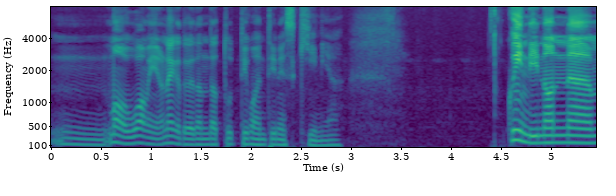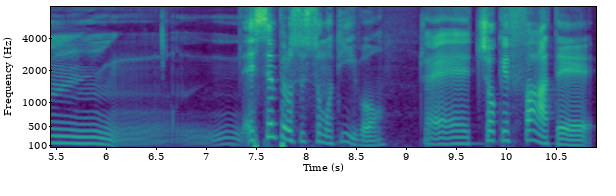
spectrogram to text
Mm, mo uomini non è che dovete andare tutti quanti in eschimia. Quindi non... Um, è sempre lo stesso motivo. Cioè, ciò che fate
